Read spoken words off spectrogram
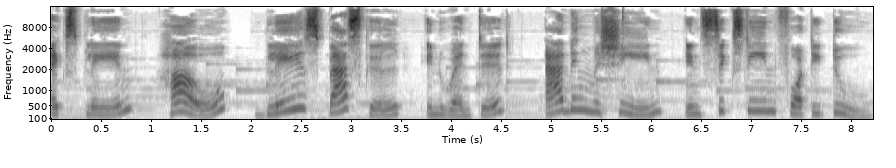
Explain how Blaise Pascal invented adding machine in 1642.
